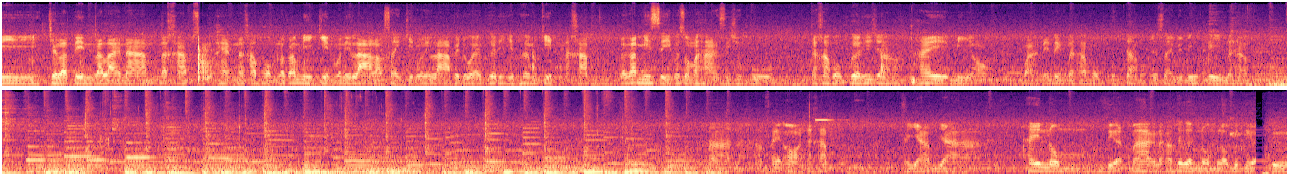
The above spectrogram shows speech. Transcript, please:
มีเจลาตินละลายน้ำนะครับสองแผ่นนะครับผมแล้วก็มีกลิ่นวานิลลาเราใส่กลิ่นวานิลลาไปด้วยเพื่อที่จะเพิ่มกลิ่นนะครับแล้วก็มีสีผสมอาหารสีชมพูนะครับผมเพื่อที่จะให้มีออกหวานนิดนึงนะครับผมจากผมจะใส่วิปปิ้งครีมนะครับทานนะครับไฟอ่อนนะครับพยายามอย่าให้นมเดือดมากนะครับ ถ้าเกิดนมเราเดือดคือ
